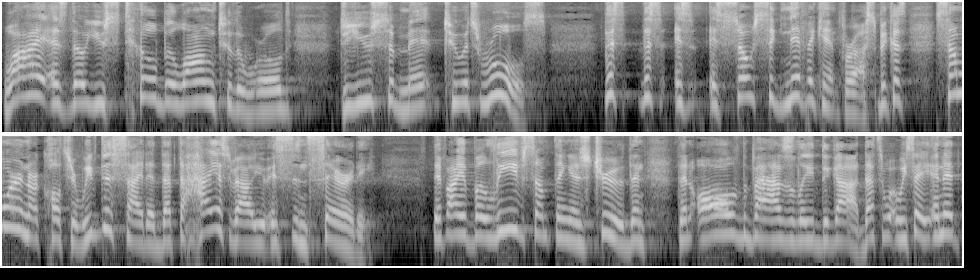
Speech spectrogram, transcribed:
why, as though you still belong to the world, do you submit to its rules? This, this is, is so significant for us because somewhere in our culture, we've decided that the highest value is sincerity. If I believe something is true, then, then all the paths lead to God. That's what we say. And it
